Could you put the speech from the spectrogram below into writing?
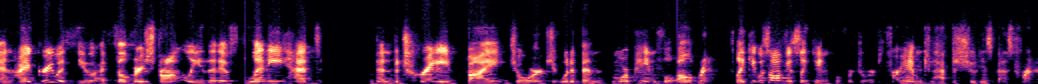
And I agree with you. I feel very strongly that if Lennie had been betrayed by George, it would have been more painful all around. Like it was obviously painful for George, for him to have to shoot his best friend.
